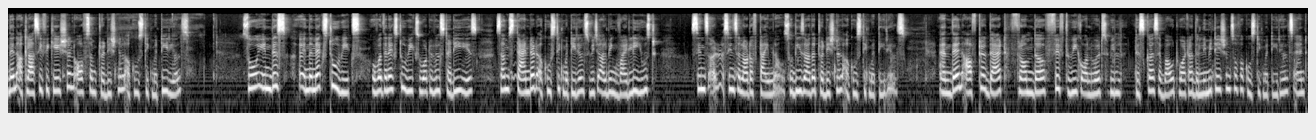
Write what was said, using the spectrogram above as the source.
Then a classification of some traditional acoustic materials. So, in this in the next two weeks over the next two weeks what we will study is some standard acoustic materials which are being widely used since uh, since a lot of time now. So, these are the traditional acoustic materials and then after that from the fifth week onwards we will discuss about what are the limitations of acoustic materials and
